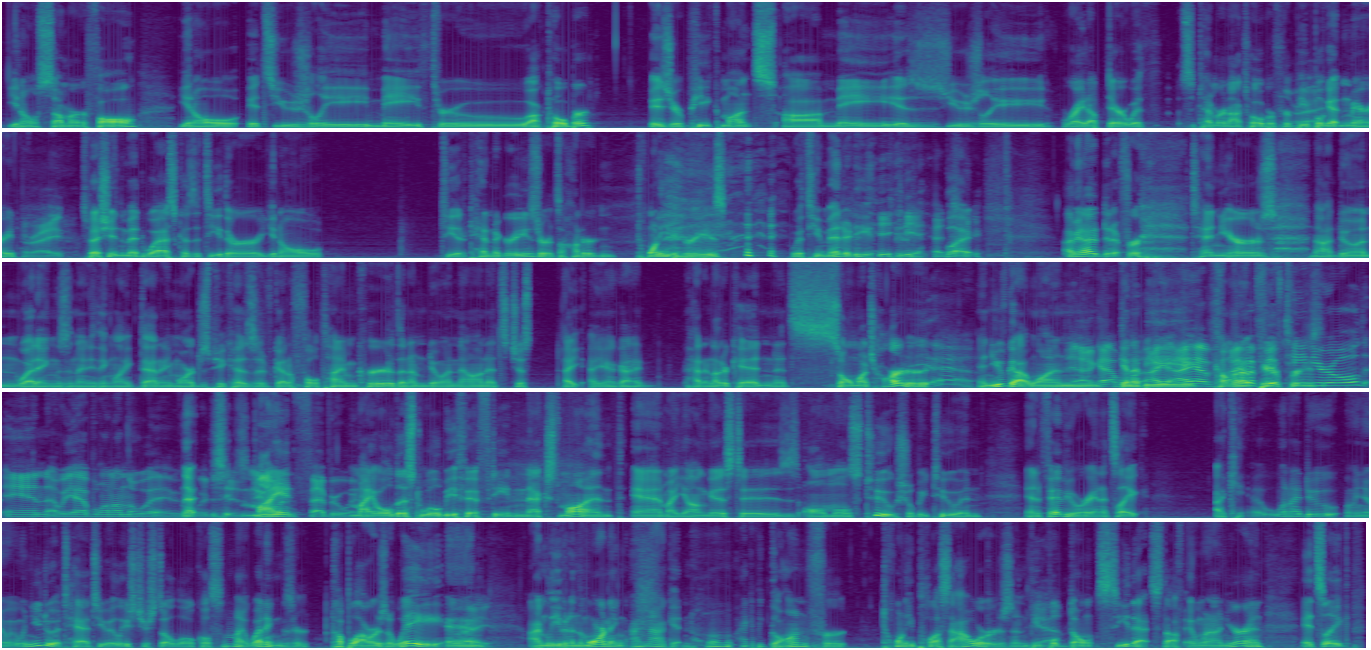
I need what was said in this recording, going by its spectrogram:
you know, summer, fall. You know, it's usually May through October is your peak months. Uh, May is usually right up there with September and October for people Right. getting married, Right. especially in the Midwest because it's either you know it's either 10 degrees or it's 120 degrees with humidity. yeah. but. I mean, I did it for 10 years, not doing weddings and anything like that anymore, just because I've got a full time career that I'm doing now, and it's just I I got had another kid, and it's so much harder. Yeah. And you've got one yeah, I got gonna one. be I, I have, coming I have up a here 15 year old and we have one on the way, That- which see, is my- in February. My oldest will be 15 next month, and my youngest is almost two. She'll be two in in February, and it's like I can't. When I do, you know, when you do a tattoo, at least you're still local. Some of my weddings are a couple hours away, and Right. I'm leaving in the morning. I'm not getting home. I could be gone for 20 plus hours, and people Yeah. don't see that stuff. And when on your end, it's like.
